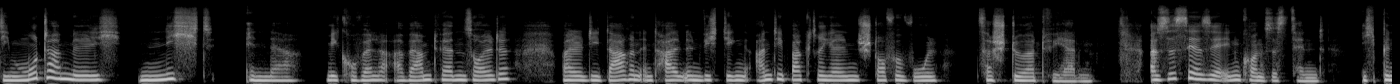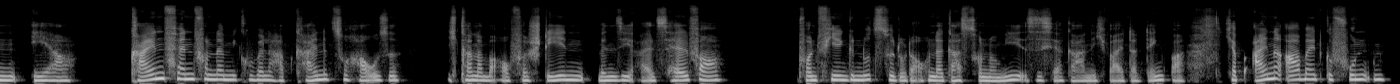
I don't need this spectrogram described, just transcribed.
die Muttermilch nicht in der Mikrowelle erwärmt werden sollte, weil die darin enthaltenen wichtigen antibakteriellen Stoffe wohl zerstört werden. Also es ist sehr, sehr inkonsistent. Ich bin eher kein Fan von der Mikrowelle, habe keine zu Hause. Ich kann aber auch verstehen, wenn sie als Helfer von vielen genutzt wird oder auch in der Gastronomie ist es ja gar nicht weiter denkbar. Ich habe eine Arbeit gefunden,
